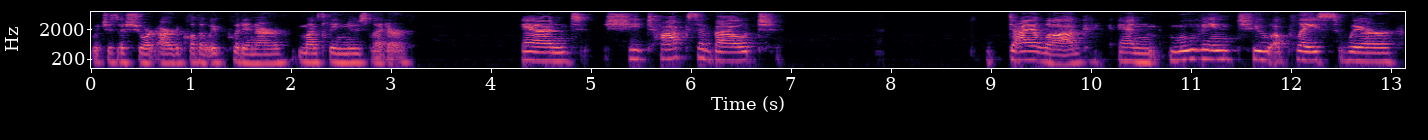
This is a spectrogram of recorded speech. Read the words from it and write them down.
which is a short article that we put in our monthly newsletter. And she talks about dialogue and moving to a place where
